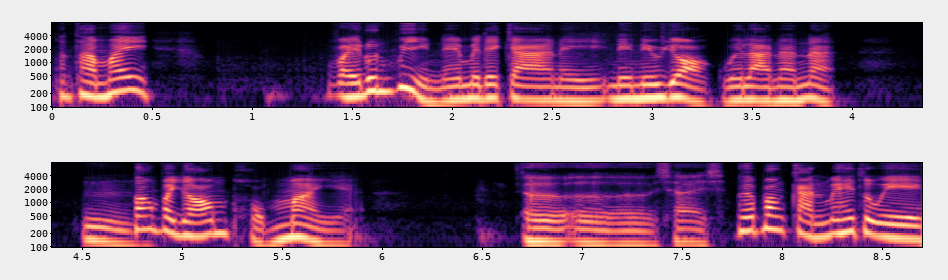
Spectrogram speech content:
มันทำให้วัยรุ่นผู้หญิงในอเมริกาในในนิวยอร์กเวลานั้นน่ะอืมต้องไปย้อมผมใหม่อะ เออเออเออใช่ใช่เพื่อป้องกันไม่ให้ตัวเอง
